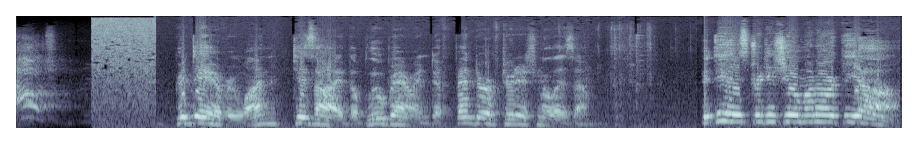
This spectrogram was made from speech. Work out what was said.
Out! Good day, everyone. Tis I, the Blue Baron, defender of traditionalism. It is Traditio Monarchia!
